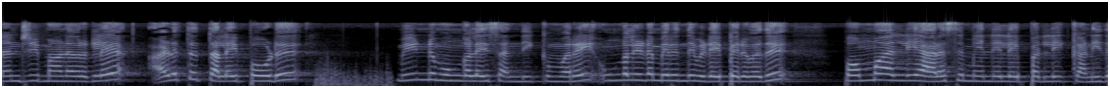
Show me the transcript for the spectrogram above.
நன்றி மாணவர்களே. அடுத்த தலைப்போடு மீண்டும் உங்களை சந்திக்கும் வரை உங்களிடமிருந்து விடைபெறுவது பொம்மல்லி அரசு மேல்நிலைப்பள்ளி கணித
